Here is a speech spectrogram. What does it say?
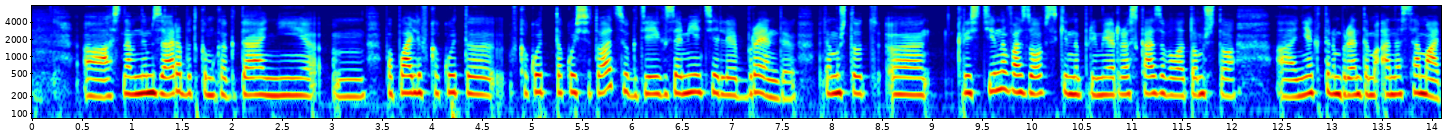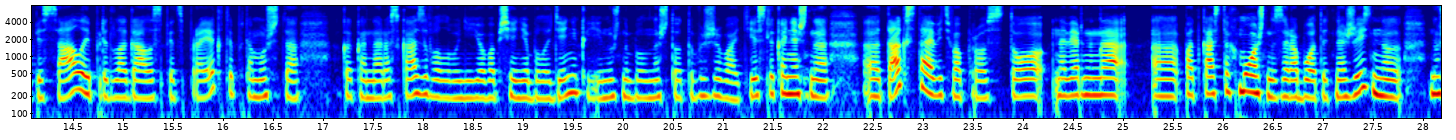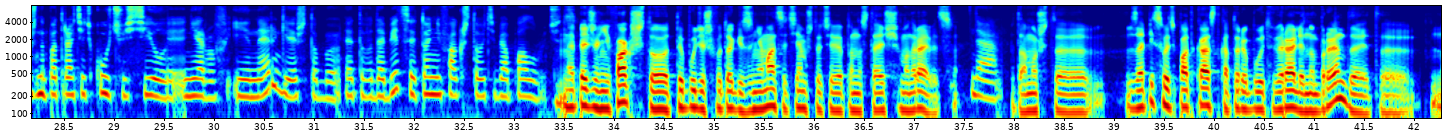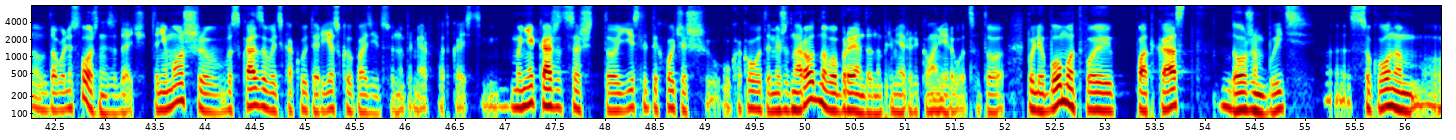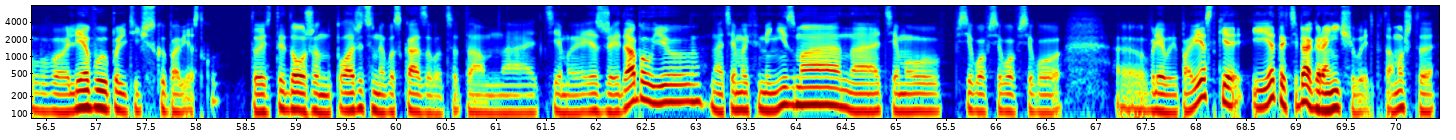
основным заработком, когда они э, попали в какую-то в какую-то такую ситуацию, где их заметили бренды, потому что вот э, Кристина Вазовски, например, рассказывала о том, что а, некоторым брендам она сама писала и предлагала спецпроекты, потому что как она рассказывала, у нее вообще не было денег, и ей нужно было на что-то выживать. Если, конечно, э, так ставить вопрос, то, наверное, на э, подкастах можно заработать на жизнь, но нужно потратить кучу сил, нервов и энергии, чтобы этого добиться, и то не факт, что у тебя получится. Но опять же, не факт, что ты будешь в итоге заниматься тем, что тебе по-настоящему нравится. Да. Потому что записывать подкаст, который будет вирален у бренда, это ну, довольно сложная задача. Ты не можешь высказывать какую-то резкую позицию, например, в подкасте. Мне кажется, что если ты хочешь у какого-то международного бренда, например, рекламироваться, то по-любому твой подкаст должен быть э, с уклоном в левую политическую повестку. То есть ты должен положительно высказываться там на темы SJW, на темы феминизма, на тему всего-всего-всего Э, в левой повестке, и это тебя ограничивает, потому что,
